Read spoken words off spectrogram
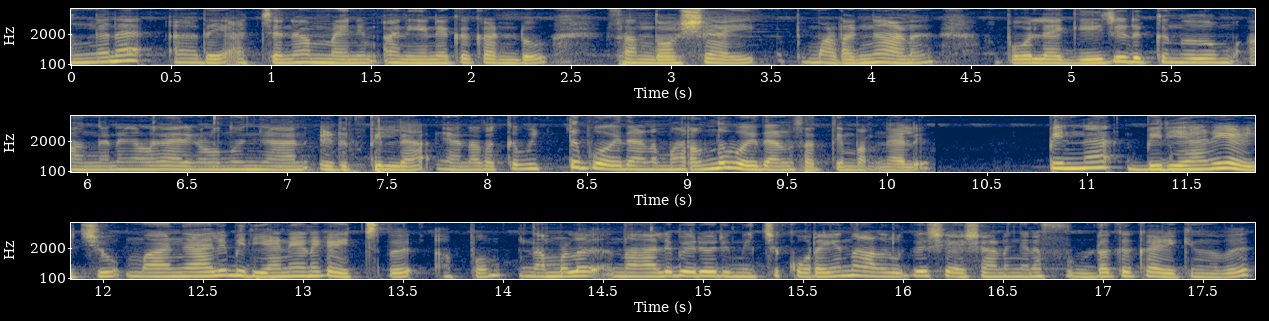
അങ്ങനെ അതെ അച്ഛനും അമ്മേനും അനിയനെയൊക്കെ കണ്ടു. സന്തോഷമായി അപ്പോൾ മടങ്ങാണ്. അപ്പോൾ ലഗേജ് എടുക്കുന്നതും അങ്ങനെയുള്ള കാര്യങ്ങളൊന്നും ഞാൻ എടുത്തില്ല. ഞാനതൊക്കെ അതൊക്കെ വിട്ടുപോയതാണ് മറന്നു പോയതാണ് സത്യം പറഞ്ഞാൽ പിന്നെ ബിരിയാണി കഴിച്ചു. മാഞ്ഞാൽ ബിരിയാണിയാണ് കഴിച്ചത്. അപ്പം നമ്മൾ നാല് പേര് ഒരുമിച്ച് കുറേ നാളുകൾക്ക് ശേഷമാണ് ഇങ്ങനെ ഫുഡൊക്കെ കഴിക്കുന്നത്.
